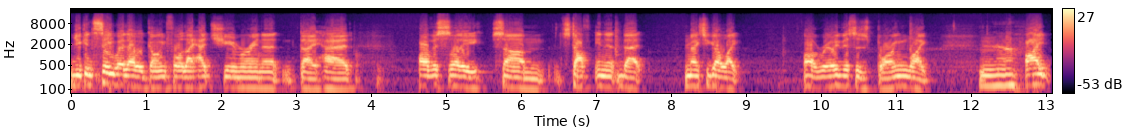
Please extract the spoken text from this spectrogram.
you can see where they were going for. They had humor in it. They had obviously some stuff in it that makes you go like, "Oh, really? This is boring." Like Yeah. I,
